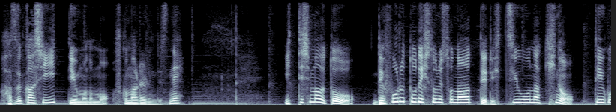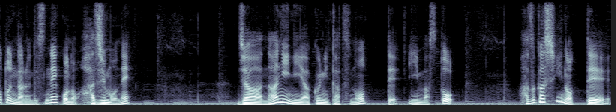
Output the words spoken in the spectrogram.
恥ずかしいっていうものも含まれるんですね。言ってしまうとデフォルトで人に備わっている必要な機能っていうことになるんですねこの恥もね。じゃあ何に役に立つのって言いますと恥ずかしいのって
